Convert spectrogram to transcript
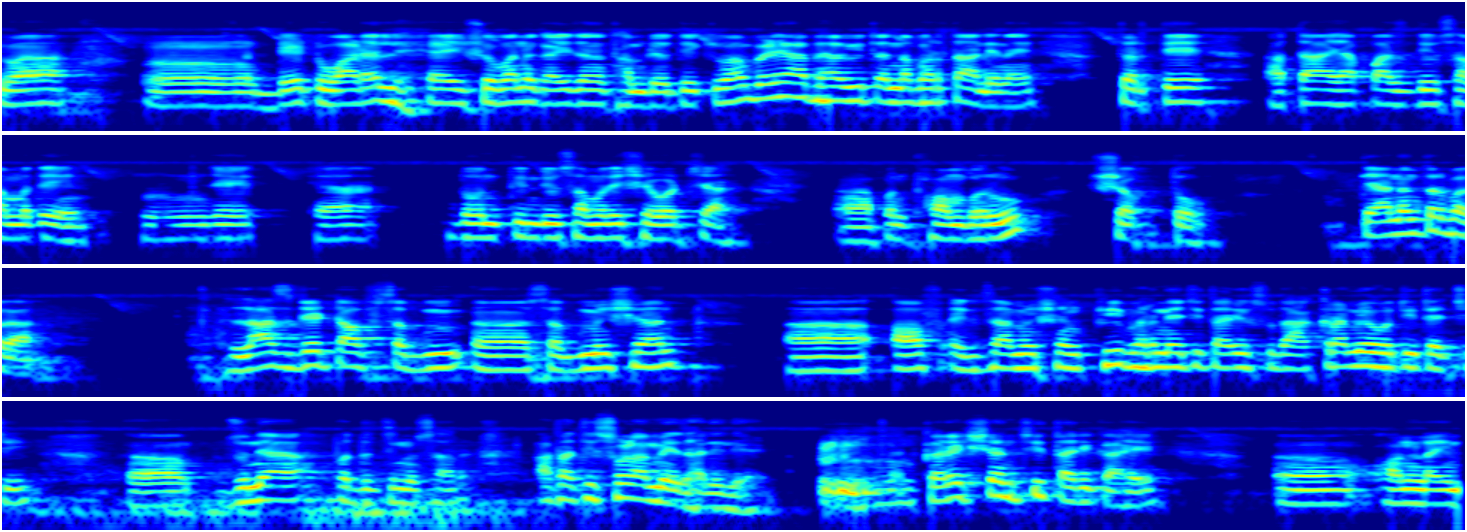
किंवा डेट वाढेल ह्या हिशोबानं काही जण थांबले होते किंवा वेळेअभावी त्यांना भरता आले नाही. तर ते आता या पाच दिवसामध्ये म्हणजे या दोन तीन दिवसामध्ये शेवटच्या आपण फॉर्म भरू शकतो. त्यानंतर बघा last date of sub submission of examination fee भरण्याची तारीखसुद्धा अकरा मे होती त्याची जुन्या पद्धतीनुसार. आता ती सोळा मे झालेली आहे. आणि करेक्शनची तारीख आहे ऑनलाईन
